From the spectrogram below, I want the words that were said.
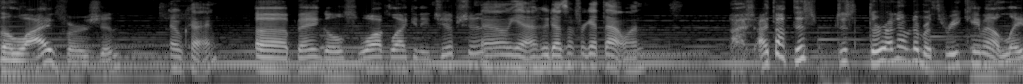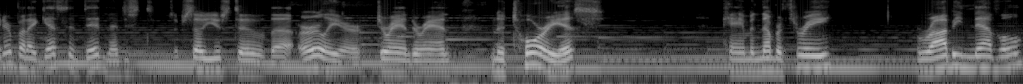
the live version Okay. uh, bangles walk like an egyptian Oh yeah. Who doesn't forget that one? Gosh, I thought this just third. I know number three came out later, but I guess it didn't. I just I'm so used to the earlier Duran Duran, Notorious came in number three. Robbie Nevil,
